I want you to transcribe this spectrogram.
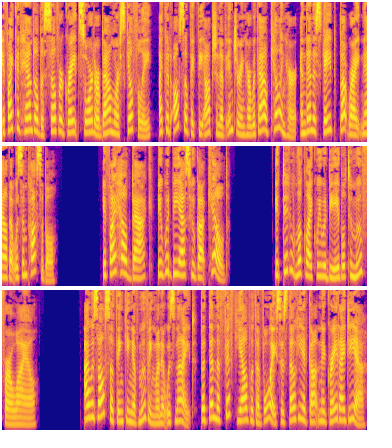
If I could handle the silver great sword or bow more skillfully, I could also pick the option of injuring her without killing her and then escape but right now that was impossible. If I held back, it would be us who got killed. It didn't look like we would be able to move for a while. I was also thinking of moving when it was night, but then the fifth yelled with a voice as though he had gotten a great idea.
